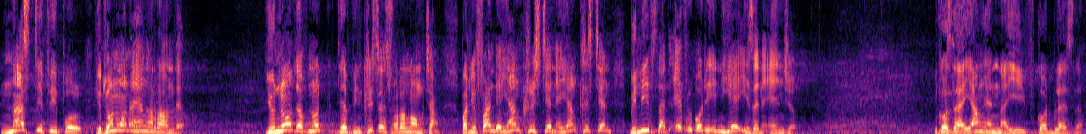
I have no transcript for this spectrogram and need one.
nasty people. You don't want to hang around them. You know they've not they've been Christians for a long time. But you find a young Christian, a young Christian believes that everybody in here is an angel. Because they are young and naive. God bless them.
